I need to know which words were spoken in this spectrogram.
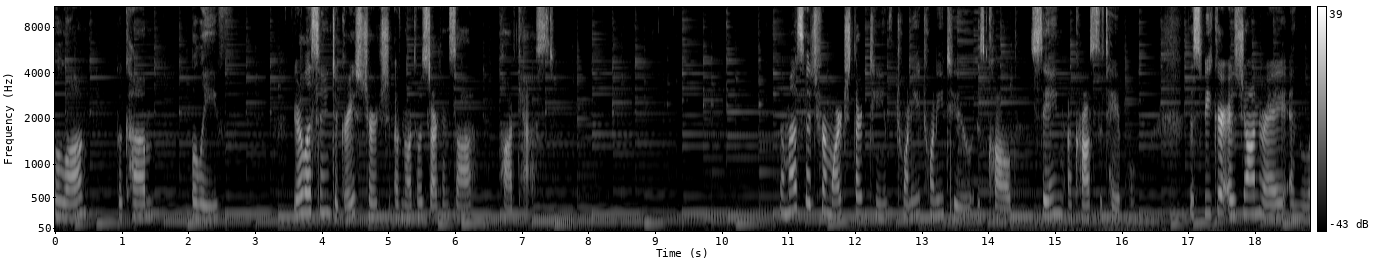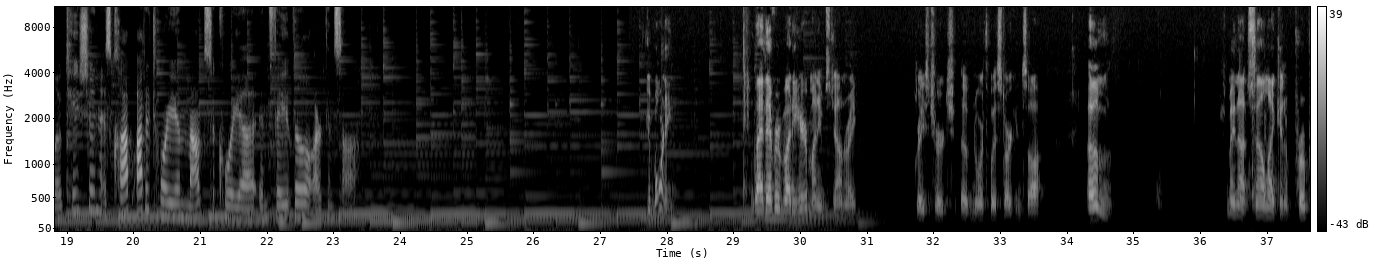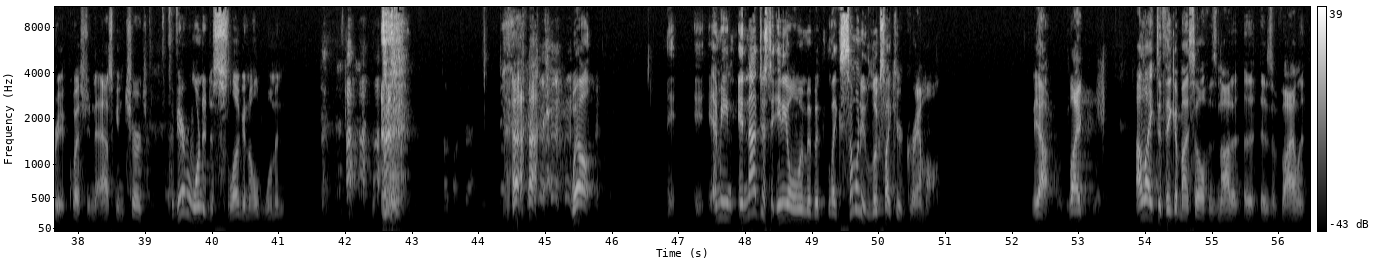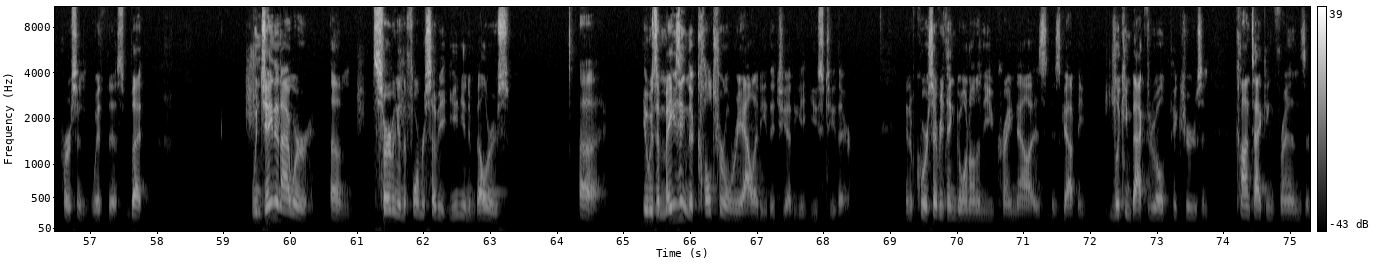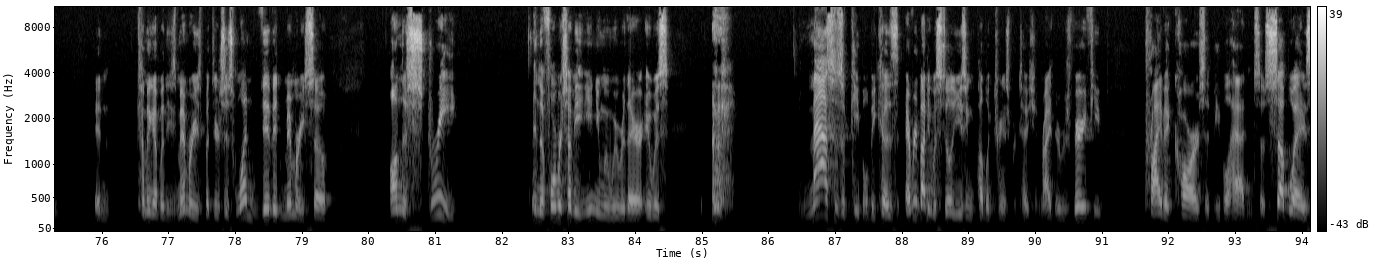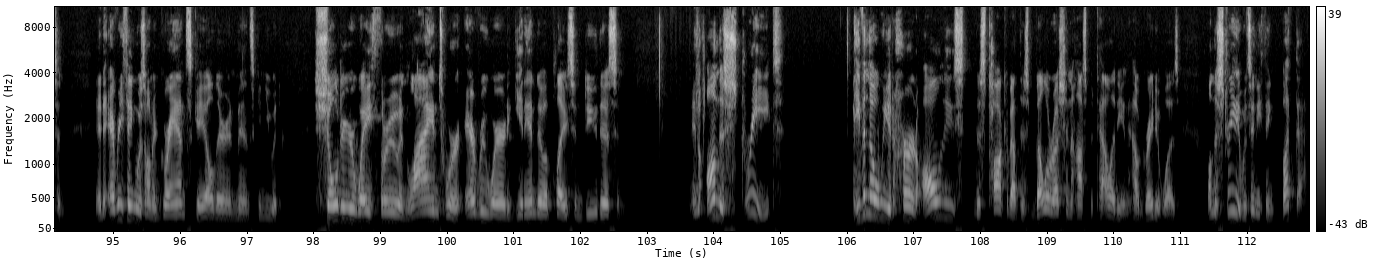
belong, become, believe. You're listening to Grace Church of Northwest Arkansas podcast. The message for March 13th, 2022 is called Sing Across the Table. The speaker is John Ray, and the location is Clap Auditorium, Mount Sequoia in Fayetteville, Arkansas. Good morning. Glad everybody here. My name is John Ray, Grace Church of Northwest Arkansas. Um, this may not sound like an appropriate question to ask in church. Have you ever wanted to slug an old woman? well, I mean, and not just any old woman, but like someone who looks like your grandma. Yeah, like I like to think of myself as not a, a, as a violent person with this, but when Jane and I were um, serving in the former Soviet Union in Belarus, uh, it was amazing the cultural reality that you had to get used to there. And of course, everything going on in the Ukraine now has, has got me looking back through old pictures and contacting friends and, and coming up with these memories. But there's this one vivid memory. So on the street in the former Soviet Union when we were there, it was masses of people because everybody was still using public transportation, right? There was very few private cars that people had. And so subways and, and everything was on a grand scale there in Minsk. And you would shoulder your way through and lines were everywhere to get into a place and do this. And, and on the street, even though we had heard all these this talk about this Belarusian hospitality and how great it was, on the street it was anything but that.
